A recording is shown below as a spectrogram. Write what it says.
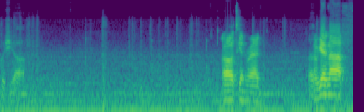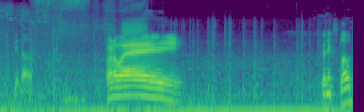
Push you off. Oh, it's getting red. Oh, I'm getting off. Getting off. Run away. Gonna explode?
